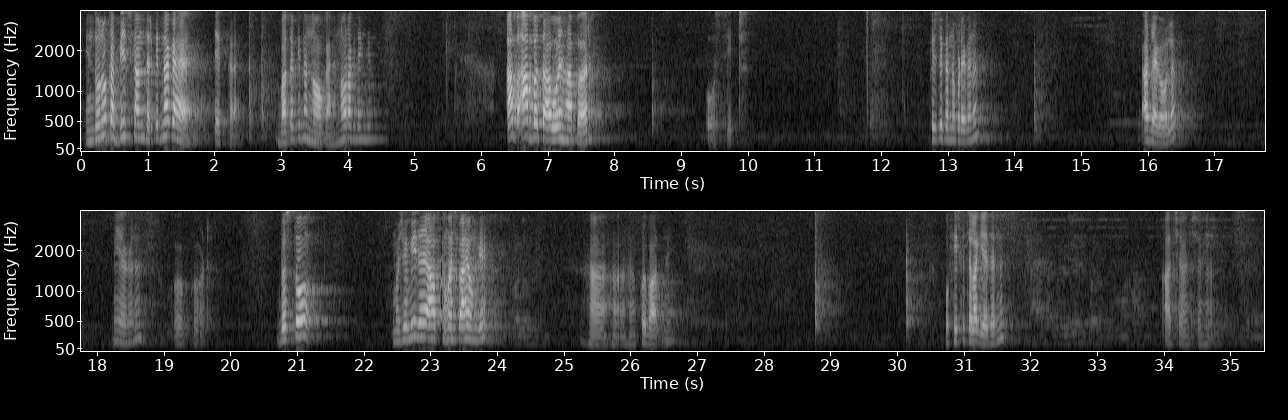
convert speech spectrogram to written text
इन दोनों का बीच का अंतर कितना का है? एक का है। बहत्तर कितना नौ का है? नौ रख देंगे। अब आप बताओ यहाँ पर। ओ सीट फिर से करना पड़ेगा ना? आ जाएगा बोला नहीं आएगा ना? ओ गॉड दोस्तों, मुझे उम्मीद है आप समझ पाए होंगे। हाँ हाँ हाँ कोई बात नहीं। वो फिर से चला गया इधर ना? अच्छा अच्छा हाँ।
